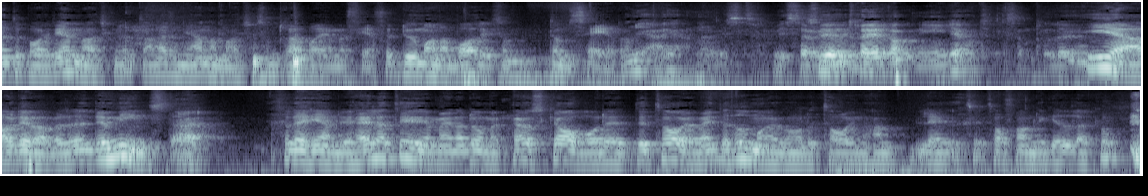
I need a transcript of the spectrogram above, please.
inte bara i den matchen utan även i andra matcher som drabbar MFF. För domarna bara liksom, de ser det inte. Ja, ja, nej, visst. Vi såg Så- ju en tröjdragning igår till exempel. Ja, och det var väl det, det minsta. ja. För det händer ju hela tiden. Jag menar de är på och skaver och det, det tar, jag vet inte hur många gånger det tar innan han tar fram det gula kortet.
